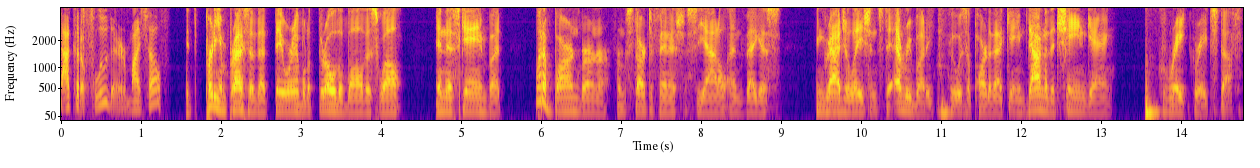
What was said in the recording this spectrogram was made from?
I could have flew there myself. It's pretty impressive that they were able to throw the ball this well in this game, but what a barn burner from start to finish, Seattle and Vegas. Congratulations to everybody who was a part of that game, down to the chain gang. Great, great stuff.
